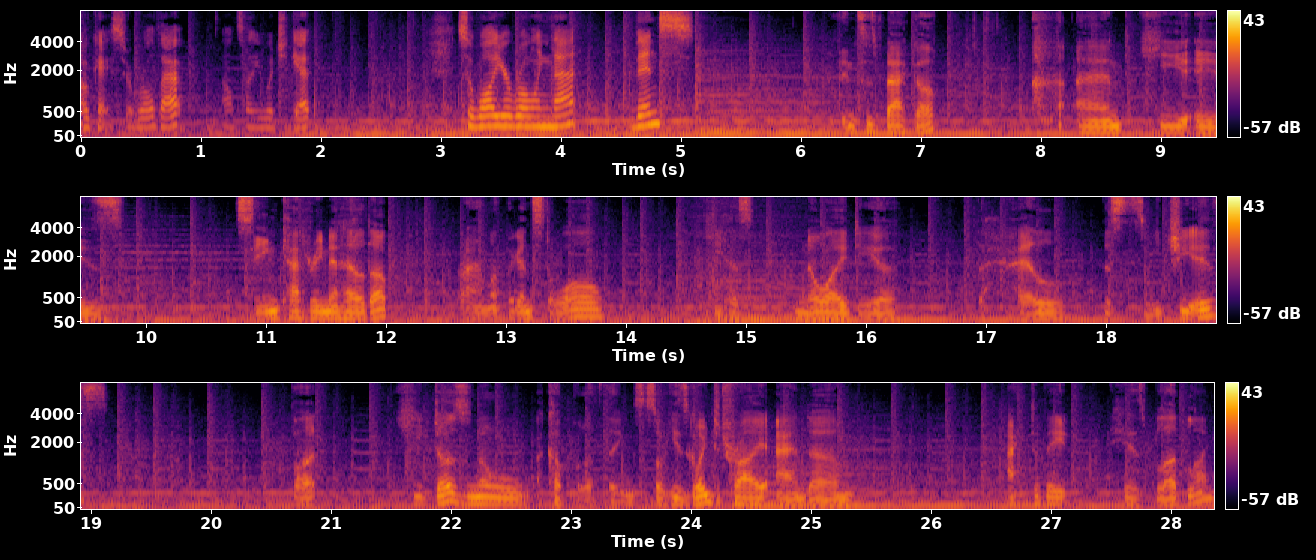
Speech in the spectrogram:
Okay, so roll that. I'll tell you what you get. So, while you're rolling that, Vince, Vince is back up, and he is seeing Katerina held up, ram up against a wall. He has no idea what the hell this Tzimisce is. But he does know a couple of things. So he's going to try and um, activate his bloodline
